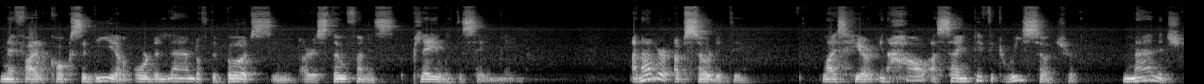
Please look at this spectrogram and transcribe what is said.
Nephelococcygia or the land of the birds in Aristophanes' play with the same name. Another absurdity lies here in how a scientific researcher managed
